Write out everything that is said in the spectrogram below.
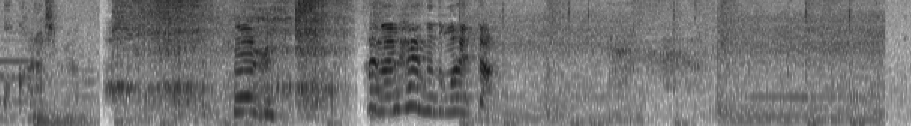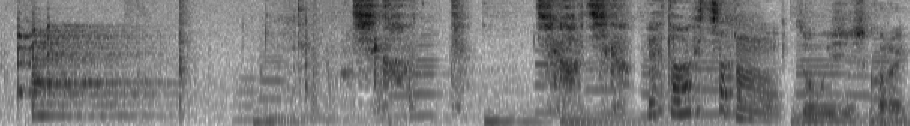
ここから始めよう。鼻に変なところに行ったえ食べちゃったの？美味しいし辛い。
